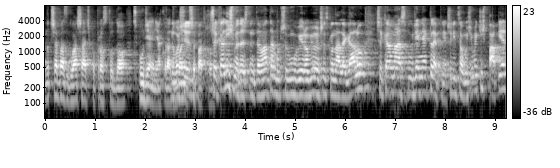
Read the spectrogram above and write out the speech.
no trzeba zgłaszać po prostu do spółdzielni, akurat No w moim przypadku. czekaliśmy też z tym tematem, bo Krzywy mówi, robimy wszystko na legalu, czekamy aż spółdzielnia klepnie, czyli co, musimy jakiś papier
